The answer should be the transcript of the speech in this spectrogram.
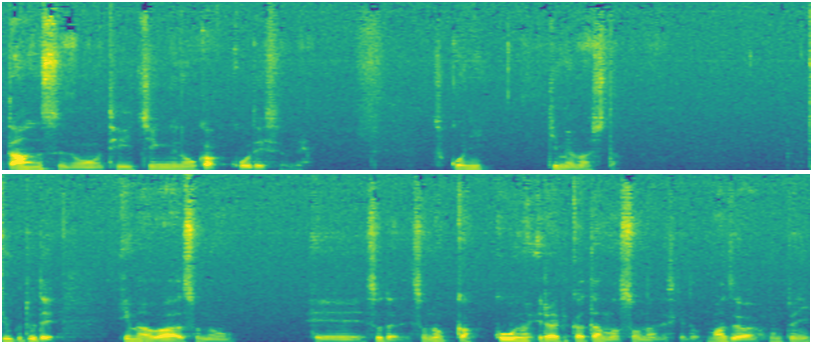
ダンスのティーチングの学校ですよね。そこに決めました。ということで今はその、えー、そうだね。その学校の選び方もそうなんですけどまずは本当に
